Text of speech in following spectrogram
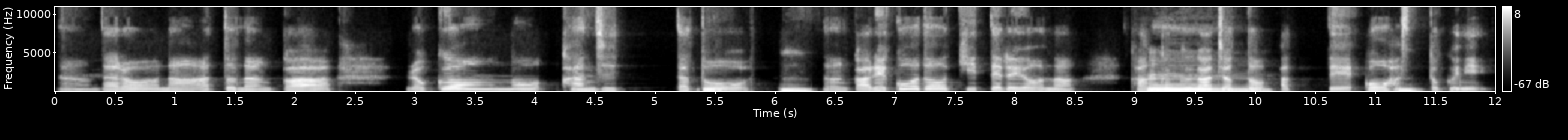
なんだろうな。あとなんか、録音の感じだと、うん。なんかレコードを聴いてるような感覚がちょっとあって、後半、うん特に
